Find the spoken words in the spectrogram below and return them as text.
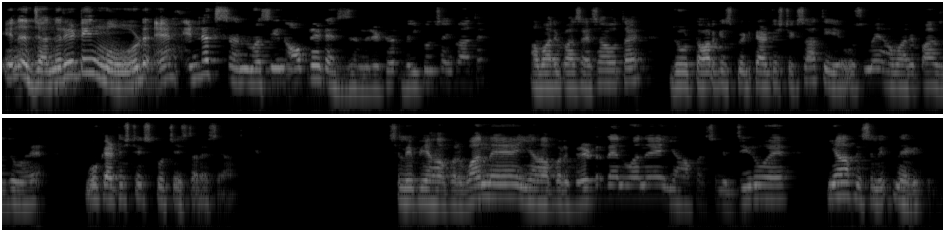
in generating mode and induction machine operate as generator बिल्कुल सही बात है। हमारे पास ऐसा होता है, जो टॉर्क स्पीड कैरेक्टरिस्टिक्स आती है, उसमें हमारे पास जो है, वो कैरेक्टरिस्टिक्स कुछ इस तरह से आती है। स्लिप यहाँ पर वन है, यहाँ पर ग्रेटर देन वन है, यहाँ पर स्लिप ज़ीरो है, यहाँ पे स्लिप नेगेटिव है।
